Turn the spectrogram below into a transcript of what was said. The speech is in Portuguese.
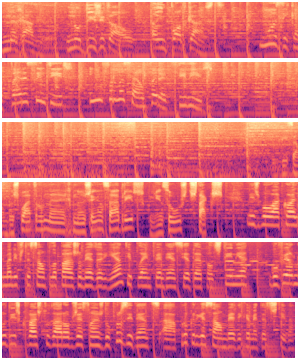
Na rádio, no digital, em podcast. Música para sentir, informação para decidir. Edição das quatro na Renascença a abrir. Conheça os destaques. Lisboa acolhe manifestação pela paz no Médio Oriente e pela independência da Palestina. Governo diz que vai estudar objeções do presidente à procriação medicamente assistida.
